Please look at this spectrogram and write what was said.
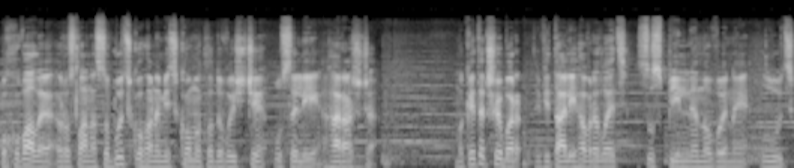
Поховали Руслана Собуцького на міському кладовищі у селі Гаражджа. Микита Чибар, Віталій Гаврилець, Суспільне новини, Луцьк.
